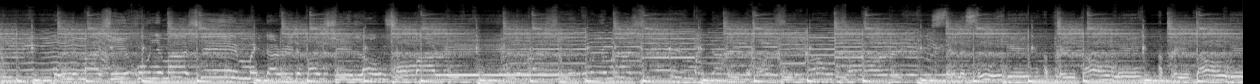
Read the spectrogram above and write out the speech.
လီဦးညမရှိဦးညမရှိမိတ်တော်ရီတပေါင်းရှိလုံးဆောင်ပါရီ 没有道理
